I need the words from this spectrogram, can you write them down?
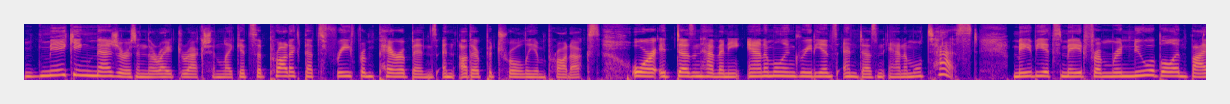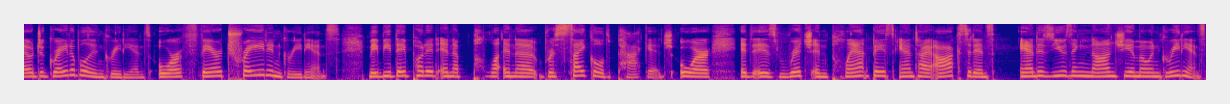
making measures in the right direction. Like it's a product that's free from parabens and other petroleum products, or it doesn't have any animal ingredients and doesn't animal test. Maybe it's made from renewable and biodegradable ingredients or fair trade ingredients. Maybe they put it in a pl- in a recycled package, or it is rich in plant-based antioxidants and is using non GMO ingredients.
